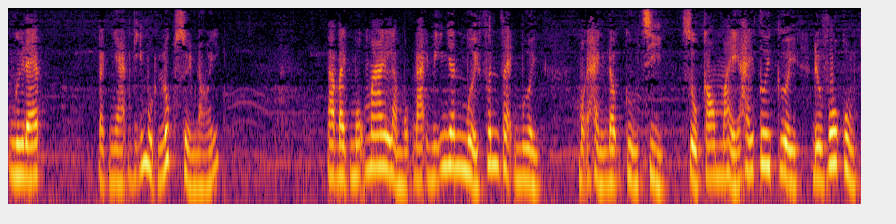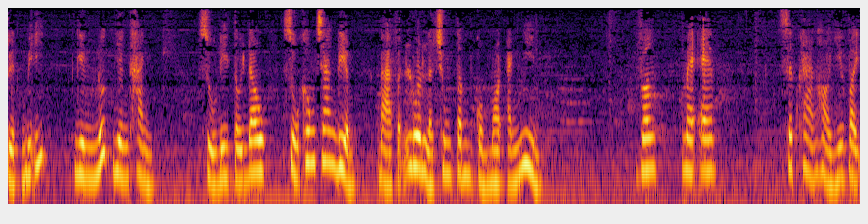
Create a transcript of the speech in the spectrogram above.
Người đẹp, Bạch Nhạn nghĩ một lúc rồi nói. Bà Bạch Mộ Mai là một đại mỹ nhân mười phân vẹn mười, mọi hành động cử chỉ, dù cau mày hay tươi cười đều vô cùng tuyệt mỹ, nghiêng nước nghiêng thành. Dù đi tới đâu, dù không trang điểm, bà vẫn luôn là trung tâm của mọi ánh nhìn. Vâng, mẹ em. Sếp Khang hỏi như vậy,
